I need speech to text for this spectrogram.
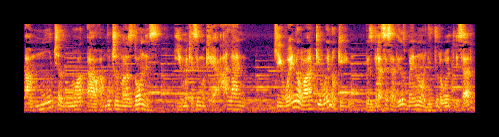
a, muchas, a, muchos más dones. Y yo me quedé como que, Alan, qué bueno, va, qué bueno, que pues gracias a Dios, bueno, yo, lo voy a utilizar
